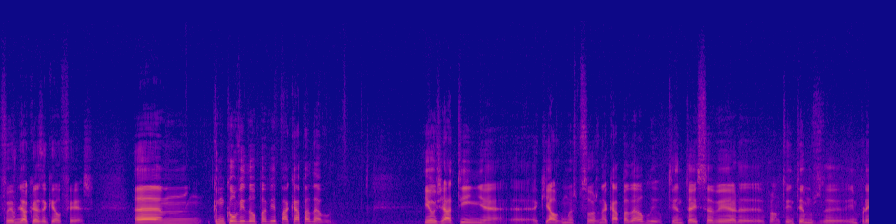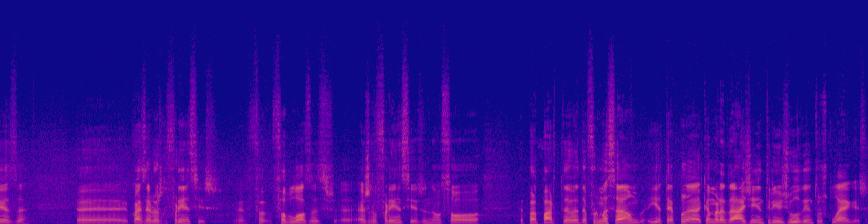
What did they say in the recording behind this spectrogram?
foi a melhor coisa que ele fez. que me convidou para vir para a KW. Eu já tinha eh, aqui algumas pessoas na KW, tentei saber, eh, pronto, em termos de empresa, quais eram as referências, fabulosas as referências, não só para a parte da, da, formação e até pela camaradagem entre ajuda entre os colegas.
